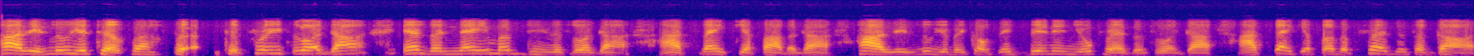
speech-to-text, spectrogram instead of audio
Hallelujah to, to, to preach, Lord God, in the name of Jesus, Lord God. I thank you, Father God. Hallelujah, because they've been in your presence, Lord God. I thank you for the presence of God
